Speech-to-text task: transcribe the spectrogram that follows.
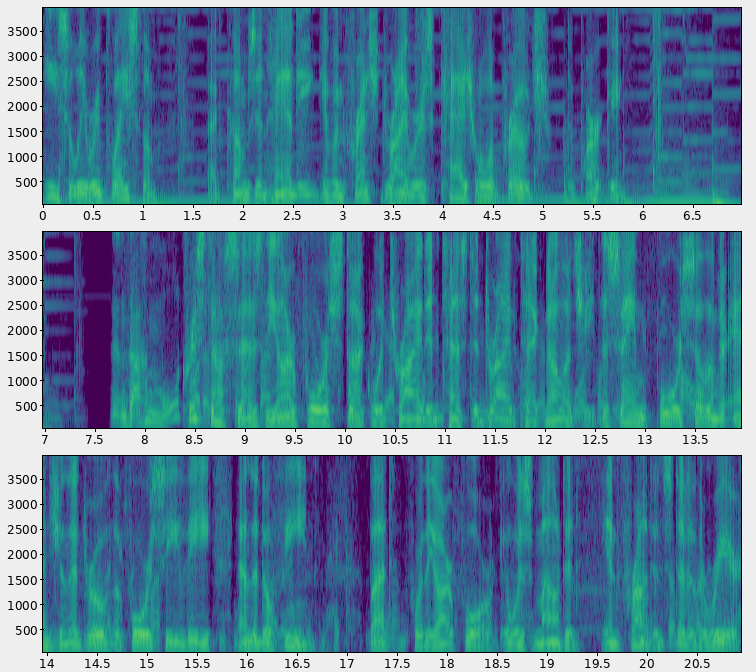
easily replace them. That comes in handy given French drivers' casual approach to parking. Christoph says the R4 stuck with tried and tested drive technology, the same four-cylinder engine that drove the 4CV and the Dauphine. But for the R4, it was mounted in front instead of the rear.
